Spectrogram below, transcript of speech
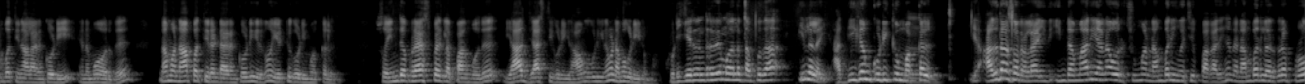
ஐம்பத்தி நாலாயிரம் கோடி என்னமோ வருது. நம்ம நாற்பத்தி ரெண்டாயிரம் கோடி இருக்கோம் எட்டு கோடி மக்களுக்கு. ஸோ இந்த ப்ராஸ்பெக்டில் பார்க்கும்போது யார் ஜாஸ்தி குடிக்கிறோம் அவங்க குடிக்கிறோமா நம்ம குடிக்கிறோமா குடிக்கிறதுன்றதே முதல்ல தப்பு தான் இல்லை இல்லை. அதிகம் குடிக்கும் மக்கள். அதுதான் சொல்கிறேன்ல இது இந்த மாதிரியான ஒரு சும்மா நம்பரிங் வச்சு பார்க்காதீங்க. அந்த நம்பரில் இருக்கிற ப்ரோ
